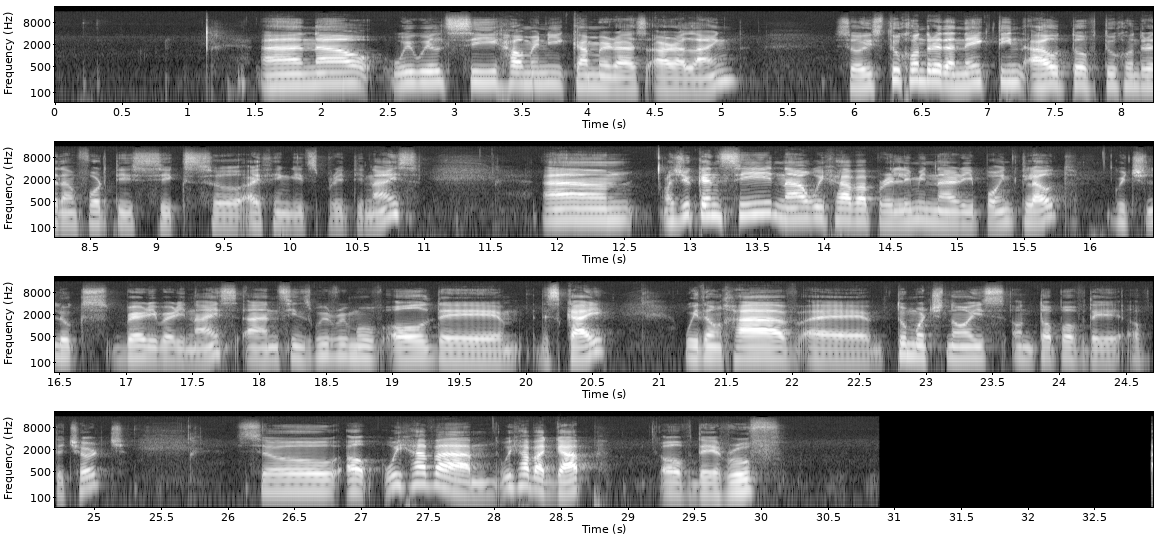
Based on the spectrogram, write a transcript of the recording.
And now we will see how many cameras are aligned. So it's 218 out of 246. So I think it's pretty nice. Um, as you can see, now we have a preliminary point cloud, which looks very, very nice. And since we remove all the, the sky, we don't have uh, too much noise on top of the of the church. So oh, we have a we have a gap of the roof.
